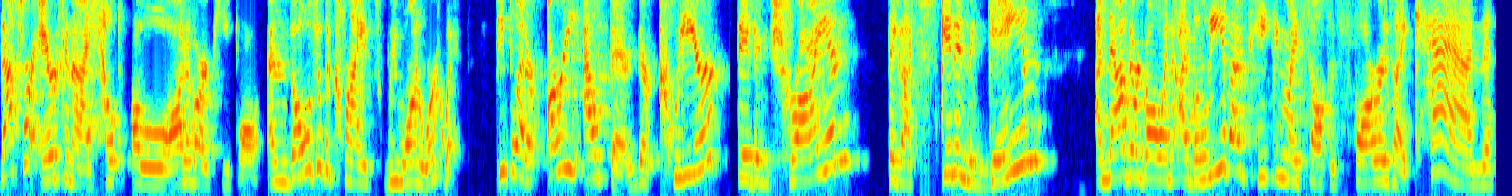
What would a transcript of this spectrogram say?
That's where Eric and I help a lot of our people. And those are the clients we want to work with. People that are already out there, they're clear, they've been trying, they got skin in the game, and now they're going, I believe I've taken myself as far as I can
